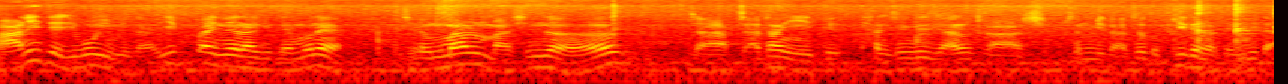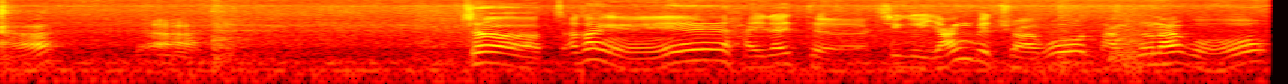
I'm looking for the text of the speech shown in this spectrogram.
반이 돼지고기입니다. 이빨이 늘어나기 때문에 정말 맛있는 자, 짜장이 되- 탄생되지 않을까 싶습니다. 저도 기대가 됩니다. 자, 자 짜장의 하이라이트. 지금 양배추하고 당근하고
